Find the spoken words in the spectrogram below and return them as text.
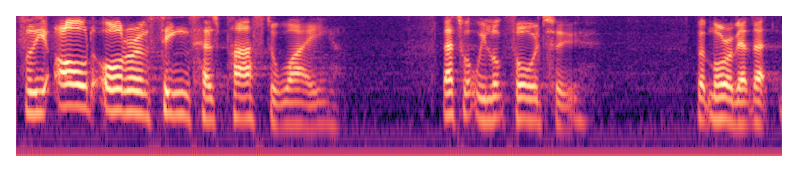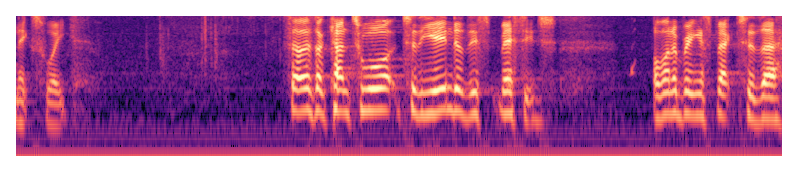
for the old order of things has passed away. That's what we look forward to. But more about that next week. So, as I come to, to the end of this message, I want to bring us back to the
